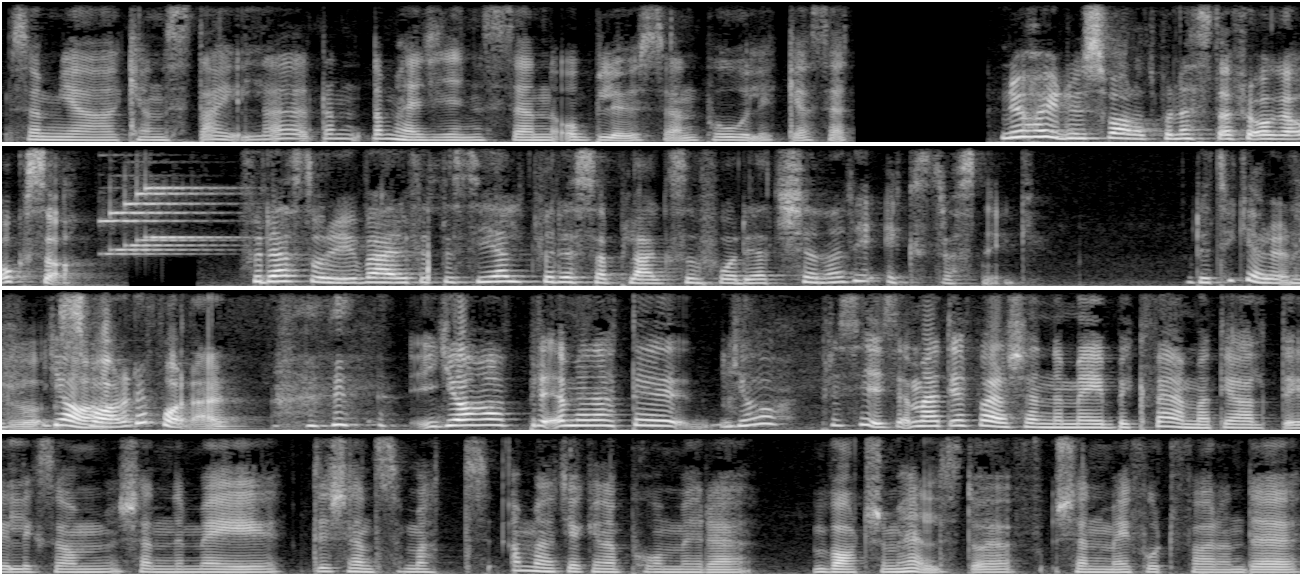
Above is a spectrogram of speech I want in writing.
som jag kan styla de, de här jeansen och blusen på olika sätt. Nu har ju du svarat på nästa fråga också. För där står det ju vad är det för speciellt med dessa plagg som får dig att känna dig extra snygg? Det tycker jag du ändå Ja. svarade på där. Ja, men att det, ja, precis. Men att jag bara känner mig bekväm, att jag alltid liksom känner mig... Det känns som att, ja, men att jag kan ha på mig det vart som helst och jag känner mig fortfarande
